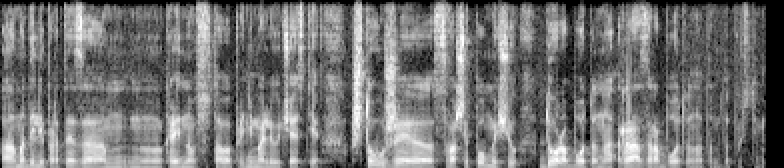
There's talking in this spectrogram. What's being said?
э, модели протеза м, коленного сустава принимали участие? Что уже с вашей помощью доработано, разработано там, допустим?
